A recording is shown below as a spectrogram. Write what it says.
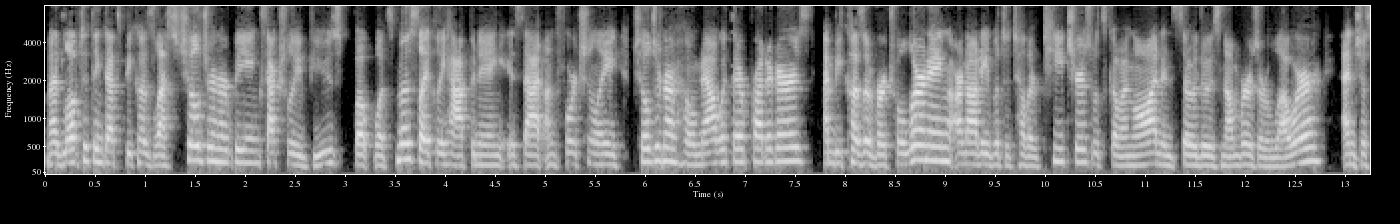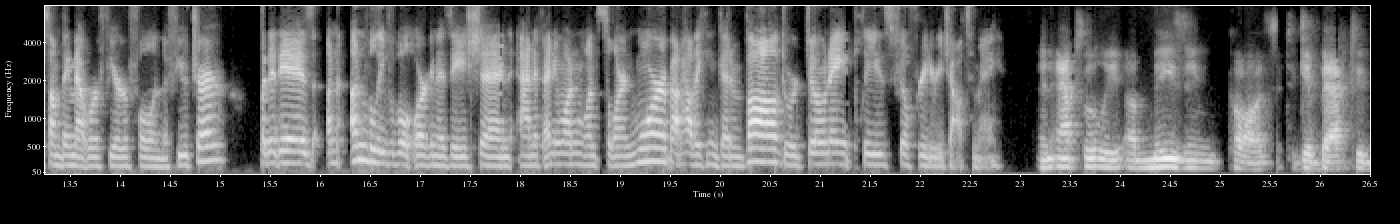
And I'd love to think that's because less children are being sexually abused. But what's most likely happening is that unfortunately, children are home now with their predators. And because of virtual learning, are not able to tell their teachers what's going on. And so those numbers are lower and just something that we're fearful in the future but it is an unbelievable organization. And if anyone wants to learn more about how they can get involved or donate, please feel free to reach out to me. An absolutely amazing cause to give back to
